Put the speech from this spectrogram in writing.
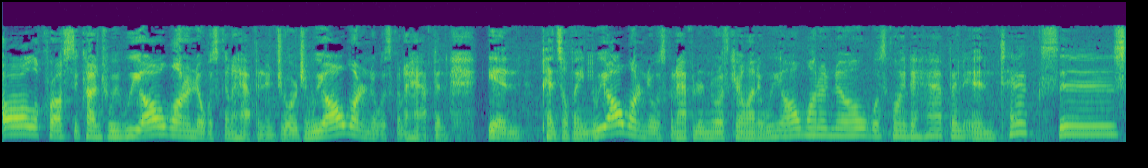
all across the country. We all want to know what's going to happen in Georgia. We all want to know what's going to happen in Pennsylvania. We all want to know what's going to happen in North Carolina. We all want to know what's going to happen in Texas.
